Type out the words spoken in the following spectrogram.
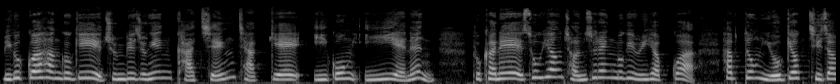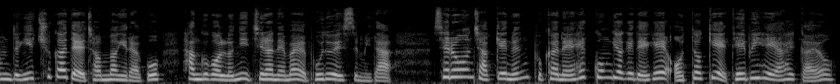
미국과 한국이 준비 중인 가칭 작계 2022에는 북한의 소형 전술 핵무기 위협과 합동 요격 지점 등이 추가될 전망이라고 한국 언론이 지난해 말 보도했습니다. 새로운 작계는 북한의 핵 공격에 대해 어떻게 대비해야 할까요?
